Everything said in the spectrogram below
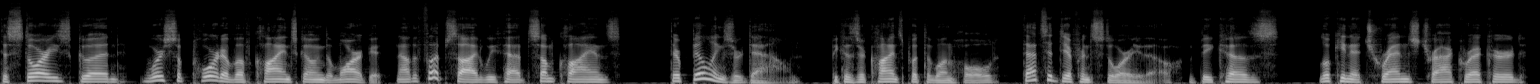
the story's good, we're supportive of clients going to market. Now, the flip side, we've had some clients, their billings are down because their clients put them on hold. That's a different story, though, because looking at trends, track record,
